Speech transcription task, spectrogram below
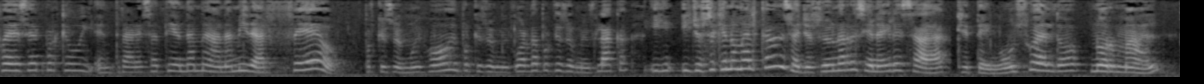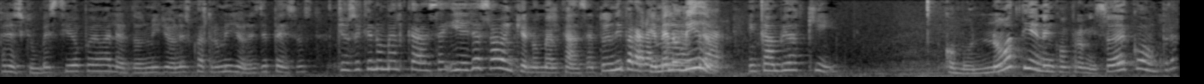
puede ser porque, uy, entrar a esa tienda me van a mirar feo, porque soy muy joven, porque soy muy gorda, porque soy muy flaca. Y, y, yo sé que no me alcanza. Yo soy una recién egresada que tengo un sueldo normal, pero es que un vestido puede valer 2 millones, 4 millones de pesos. Yo sé que no me alcanza y ellas saben que no me alcanza. Entonces, ni para, ¿Para qué qué me lo mido. En cambio, aquí, como no tienen compromiso de compra,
